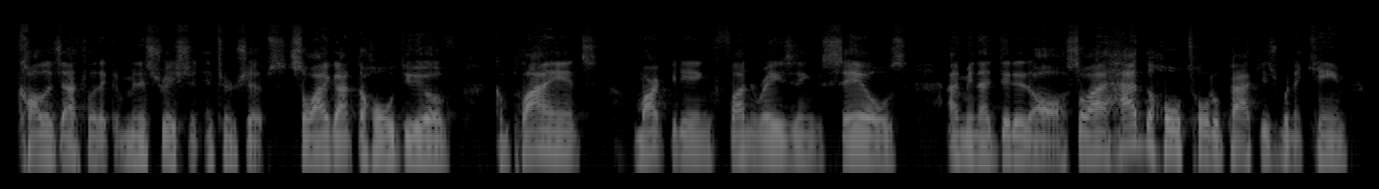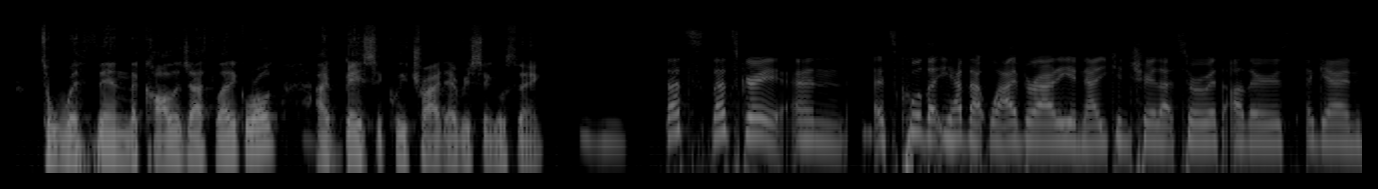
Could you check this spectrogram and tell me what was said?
college athletic administration internships. So I got the whole deal of compliance, marketing, fundraising, sales. I mean, I did it all. So I had the whole total package when it came to within the college athletic world. I basically tried every single thing. Mm-hmm. That's that's great, and it's cool that you have that wide variety, and now you can share that story with others. Again,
